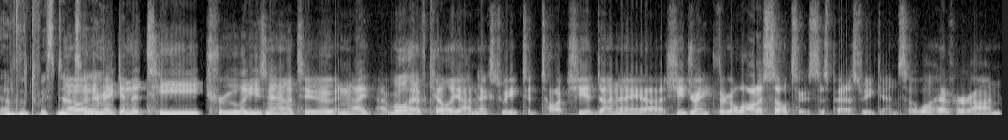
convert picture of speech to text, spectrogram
of the twisted No, tea? and they're making the tea Trulies now too. And I, I will have Kelly on next week to talk. She had done a uh, she drank through a lot of seltzers this past weekend, so we'll have her on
